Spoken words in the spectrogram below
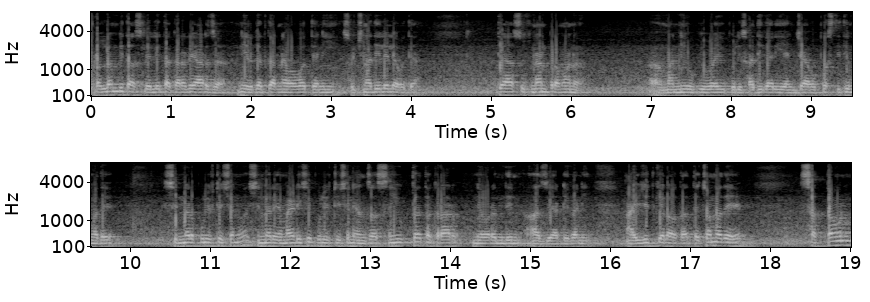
प्रलंबित असलेले तक्रारी अर्ज निर्गत करण्याबाबत त्यांनी सूचना दिलेल्या होत्या. त्या सूचनांप्रमाणे माननीय उपविभागीय पोलीस अधिकारी यांच्या उपस्थितीमध्ये सिन्नर पोलीस स्टेशन व Sinnar M I D C police station यांचा संयुक्त तक्रार निवारण दिन आज या ठिकाणी आयोजित केला होता. त्याच्यामध्ये सत्तावन्न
